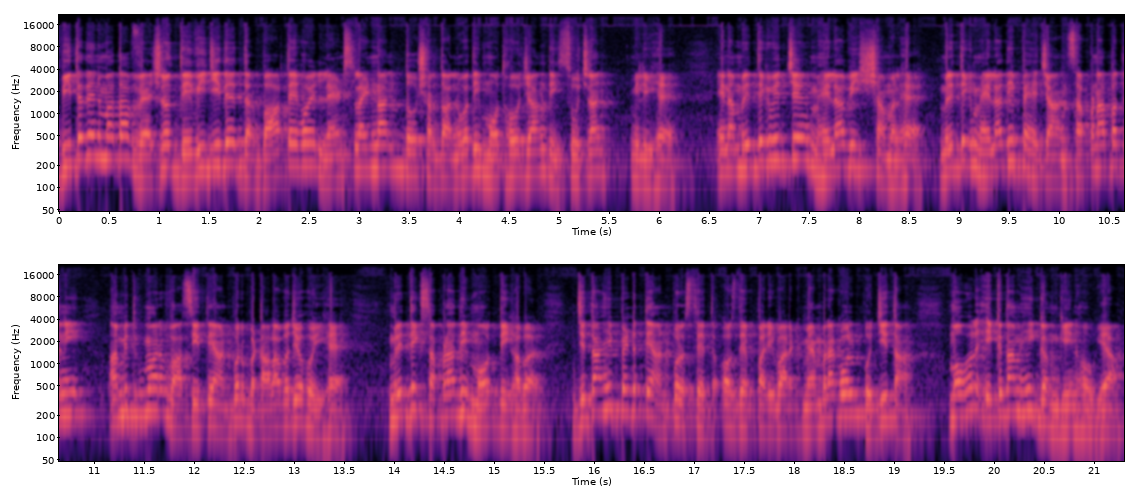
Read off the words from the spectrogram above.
ਬੀਤੇ ਦਿਨ ਮਾਤਾ ਵੈਸ਼ਨੋ ਦੇਵੀ ਜੀ ਦੇ ਦਰਬਾਰ ਤੇ ਹੋਏ ਲੈਂਡਸਲਾਈਡ ਨਾਲ ਦੋ ਸ਼ਰਧਾਲੂਆਂ ਦੀ ਮੌਤ ਹੋ ਜਾਣ ਦੀ ਸੂਚਨਾ ਮਿਲੀ ਹੈ। ਇਨ੍ਹਾਂ ਮ੍ਰਿਤਕ ਵਿੱਚ ਮਹਿਲਾ ਵੀ ਸ਼ਾਮਲ ਹੈ। ਮ੍ਰਿਤਕ ਮਹਿਲਾ ਦੀ ਪਹਿਚਾਣ ਸਪਨਾ ਪਤਨੀ ਅਮਿਤ ਕੁਮਾਰ ਵਾਸੀ ਧਿਆਨਪੁਰ ਬਟਾਲਾ ਵਜੋਂ ਹੋਈ ਹੈ। ਮ੍ਰਿਤਕ ਸਪਨਾ ਦੀ ਮੌਤ ਦੀ ਖਬਰ, ਜਿੱਦਾਂ ਹੀ ਪਿੰਡ ਧਿਆਨਪੁਰ ਸਥਿਤ ਉਸ ਦੇ ਪਰਿਵਾਰਕ ਮੈਂਬਰਾਂ ਕੋਲ ਪੁੱਜੀ ਤਾਂ ਮਾਹੌਲ ਇੱਕਦਮ ਹੀ ਗਮਗੀਨ ਹੋ ਗਿਆ।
